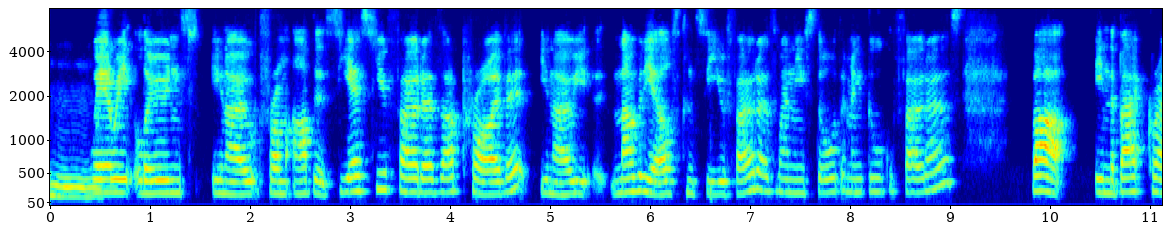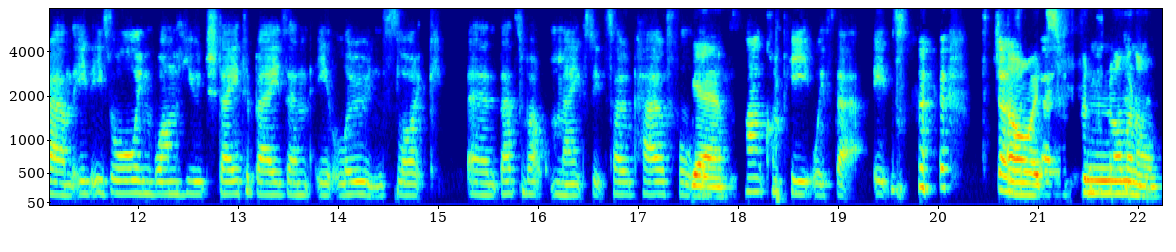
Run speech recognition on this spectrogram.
mm. where it learns, you know, from others. Yes, your photos are private. You know, you, nobody else can see your photos when you store them in Google Photos, but in the background, it is all in one huge database, and it learns like. And that's what makes it so powerful. Yeah, you can't compete with that. It's just oh, it's phenomenal.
